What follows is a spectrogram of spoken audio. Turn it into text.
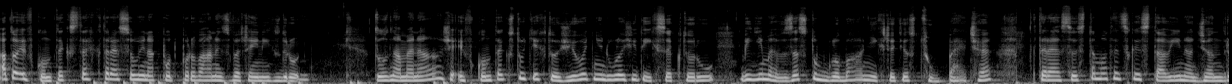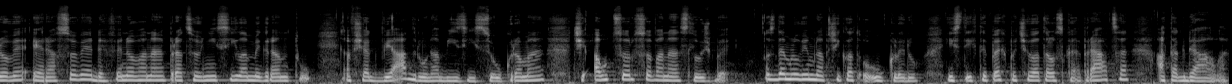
A to i v kontextech, které jsou jinak podporovány z veřejných zdrojů. To znamená, že i v kontextu těchto životně důležitých sektorů vidíme vzestup globálních řetězců péče, které systematicky staví na genderově i rasově definované pracovní síle migrantů, avšak v jádru nabízí soukromé či outsourcované služby. Zde mluvím například o úklidu, jistých typech pečovatelské práce a tak dále.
